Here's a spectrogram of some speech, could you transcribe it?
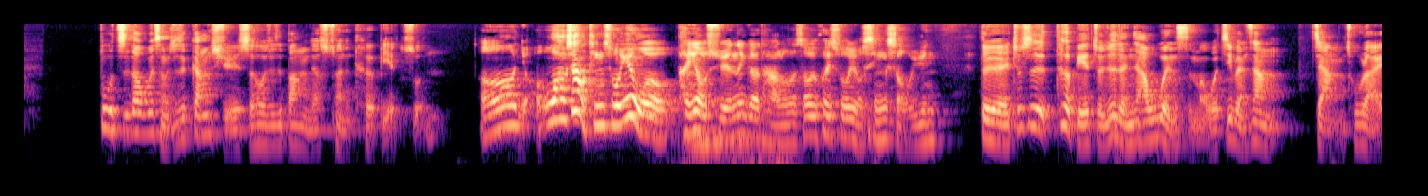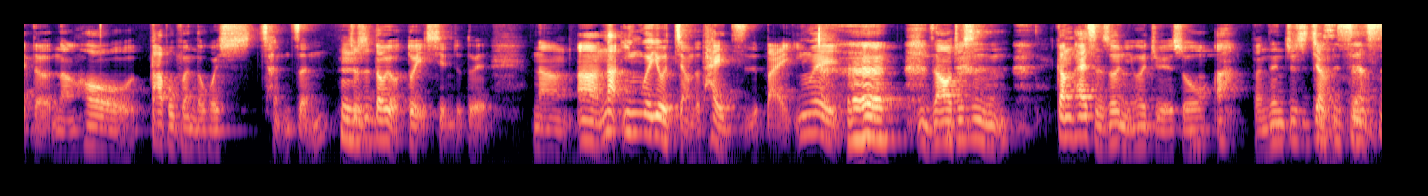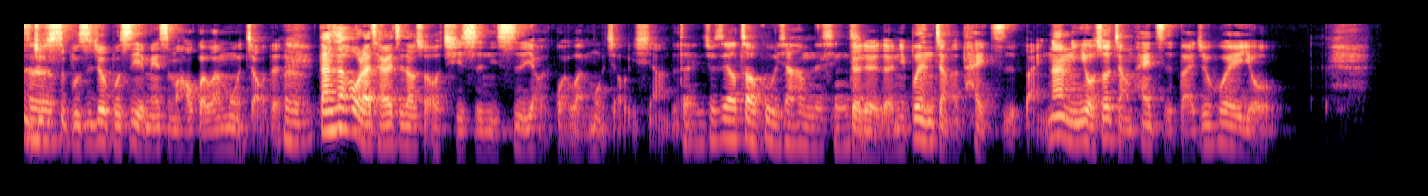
不知道为什么，就是刚学的时候，就是帮人家算的特别准。哦，有，我好像有听说，因为我有朋友学那个塔罗的时候，会说有新手运。对对，就是特别准，就是人家问什么，我基本上讲出来的，然后大部分都会成真，嗯、就是都有兑现，就对。那啊，那因为又讲的太直白，因为 你知道，就是。刚开始的时候，你会觉得说啊，反正就是这样，是是就是不是就不是，也没什么好拐弯抹角的。嗯，但是后来才会知道说，哦，其实你是要拐弯抹角一下的。对，就是要照顾一下他们的心情。对对对，你不能讲的太直白。那你有时候讲太直白，就会有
